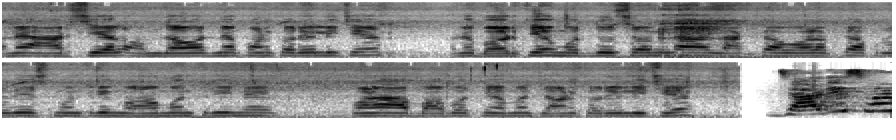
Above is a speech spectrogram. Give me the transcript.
અને આરસીએલ અમદાવાદને પણ કરેલી છે અને ભારતીય મજદૂર સંઘના લાગતા વળગતા પ્રદેશ મંત્રી, મહામંત્રીને પણ આ બાબતની અમે જાણ કરેલી છે. જાડેશ્વર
